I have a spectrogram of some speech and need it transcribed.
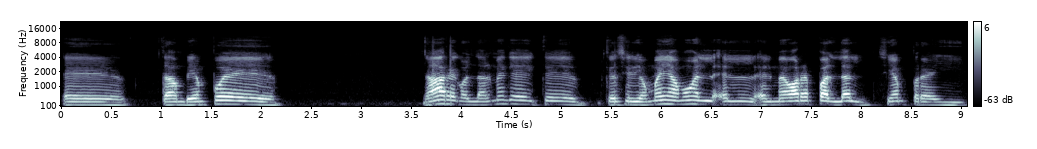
Eh, también pues, nada, recordarme que, si Dios me llamó, él, me va a respaldar siempre y,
